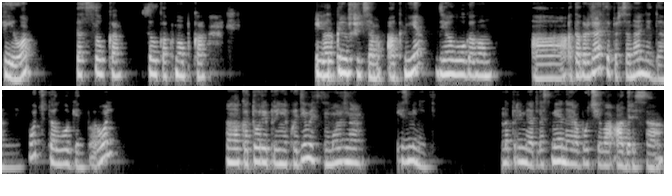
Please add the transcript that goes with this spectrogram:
ФИО, это ссылка, ссылка, кнопка, и в открывшемся окне диалоговом а, отображаются персональные данные. Почта, логин, пароль, которые при необходимости можно изменить. Например, для смены рабочего адреса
